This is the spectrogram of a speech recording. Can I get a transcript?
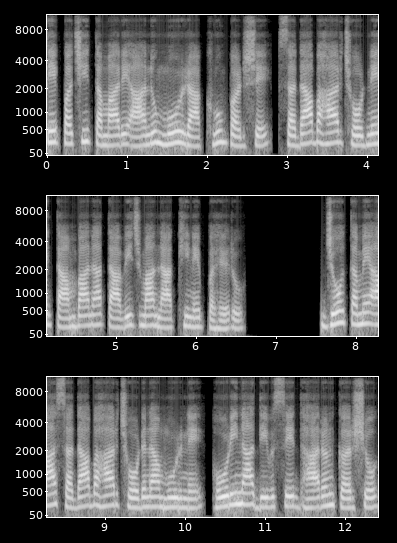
તે પછી તમારે આનું મૂળ રાખવું પડશે. સદાબહાર છોડને તાંબાના તાવીજમાં નાખીને પહેરો. જો તમે આ સદાબહાર છોડના મૂળને હોળીના દિવસે ધારણ કરશો,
